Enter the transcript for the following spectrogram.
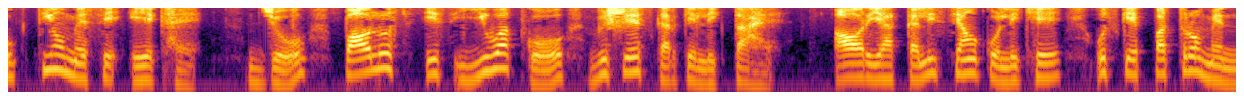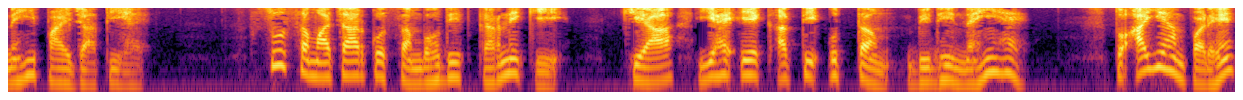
उक्तियों में से एक है। जो पॉलुस इस युवक को विशेष करके लिखता है, और यह कलिसियाओं को लिखे उसके पत्रों में नहीं पाई जाती है। सुसमाचार को संबोधित करने की क्या यह एक अति उत्तम विधि नहीं है? तो आइए हम पढ़ें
